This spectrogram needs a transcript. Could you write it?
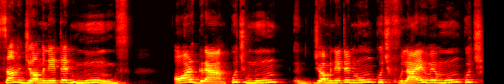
सम जर्मिनेटेड मूंग्स और ग्राम कुछ मूंग जर्मिनेटेड मूंग, कुछ फुलाए हुए मूंग, कुछ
